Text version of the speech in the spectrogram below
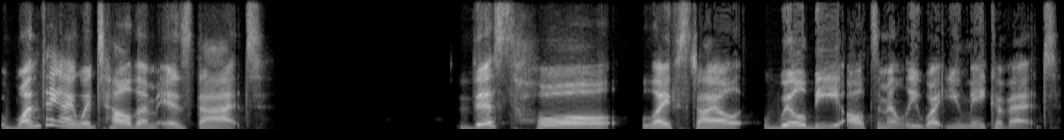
one thing I would tell them is that this whole lifestyle will be ultimately what you make of it.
